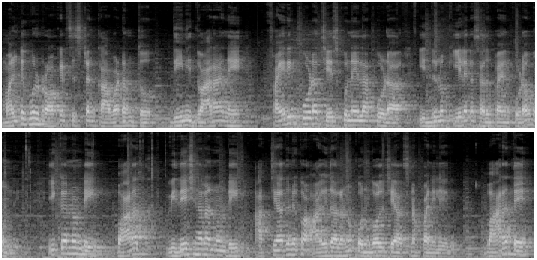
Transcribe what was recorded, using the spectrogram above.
మల్టిపుల్ రాకెట్ సిస్టమ్ కావడంతో దీని ద్వారానే ఫైరింగ్ కూడా చేసుకునేలా కూడా ఇందులో కీలక సదుపాయం కూడా ఉంది. ఇక నుండి భారత్ విదేశాల నుండి అత్యాధునిక ఆయుధాలను కొనుగోలు చేయాల్సిన పని లేదు. భారతే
